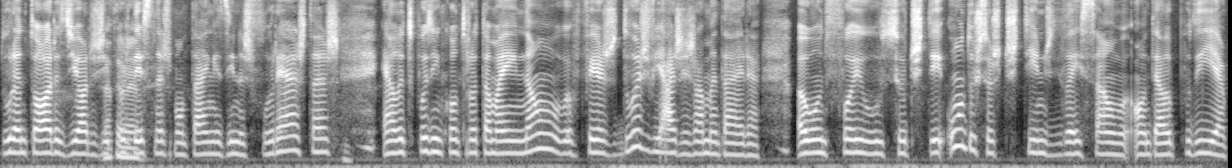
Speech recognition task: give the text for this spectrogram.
durante horas e horas e Exatamente. perder-se nas montanhas e nas florestas. Ela depois encontrou também, não fez duas viagens à Madeira, aonde foi o seu destino, um dos seus destinos de eleição, onde ela podia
